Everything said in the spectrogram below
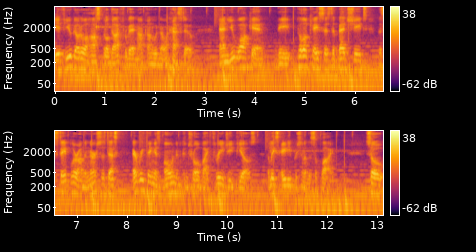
if you go to a hospital, God forbid, knock on wood, no one has to, and you walk in, the pillowcases, the bed sheets, the stapler on the nurse's desk, everything is owned and controlled by three GPOs, at least 80% of the supply. So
